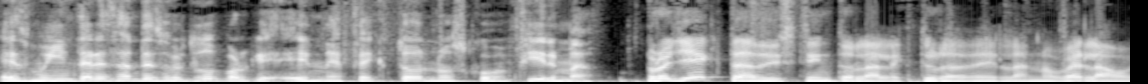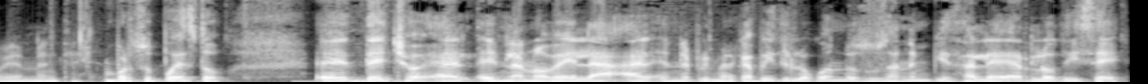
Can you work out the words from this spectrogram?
Es muy interesante, sobre todo porque en efecto nos confirma. Proyecta distinto la lectura de la novela, obviamente. Por supuesto. Eh, de hecho, en la novela, en el primer capítulo, cuando Susan empieza a leerlo, dice:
